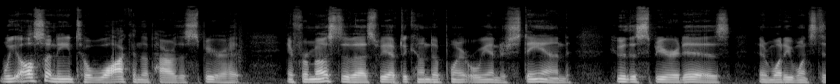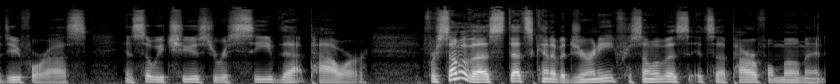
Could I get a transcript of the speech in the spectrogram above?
we also need to walk in the power of the Spirit. And for most of us, we have to come to a point where we understand who the Spirit is and what He wants to do for us. And so we choose to receive that power. For some of us, that's kind of a journey. For some of us, it's a powerful moment.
